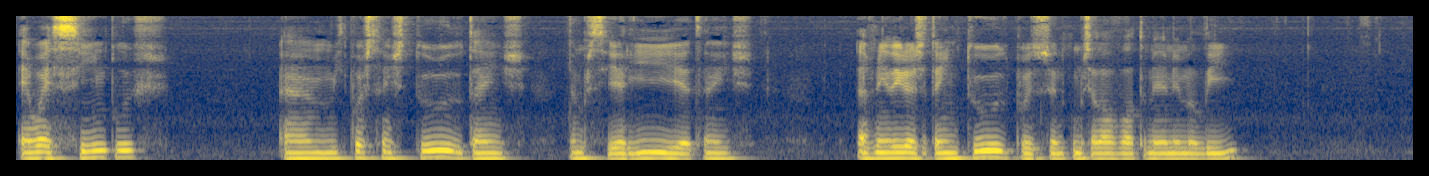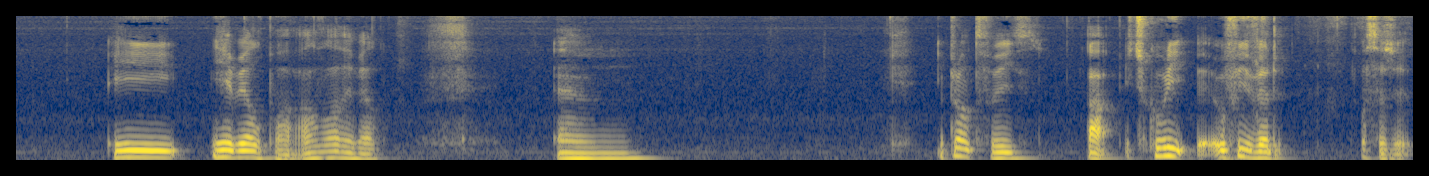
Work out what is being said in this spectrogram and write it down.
é, é, simples um, e depois tens tudo: tens a mercearia, tens. A Avenida da Igreja tem tudo, depois o Centro Comercial de Alvalade também é mesmo ali. E, e é belo, pá. Alvalade é belo. Um, e pronto, foi isso. Ah, descobri, eu fui ver, ou seja,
